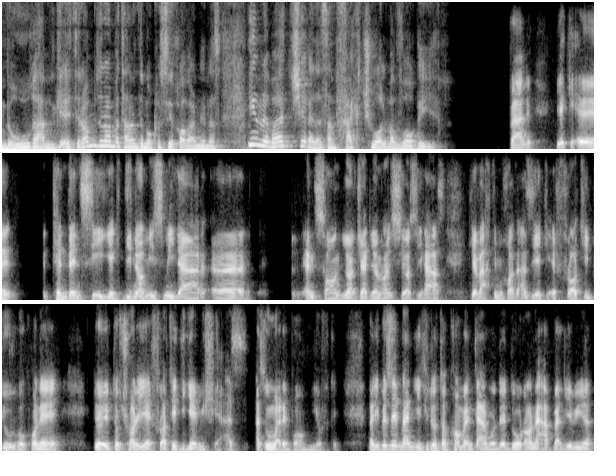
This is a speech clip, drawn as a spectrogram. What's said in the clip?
به حقوق همدیگه احترام می‌ذارن و تنها دموکراسی خاورمیانه است. این روایت چقدر اصلا فکچوال و واقعیه؟ بله یک تندنسی یک دینامیزمی در انسان یا جریان های سیاسی هست که وقتی می‌خواد از یک افراطی دور بکنه دچار یه افراط دیگه میشه از از اون ور بام میفته. ولی بذارید من یکی دو تا کامنت در مورد دوران اولیه بگیرم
